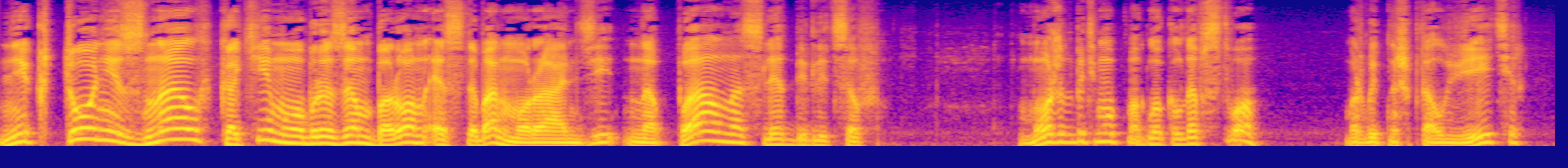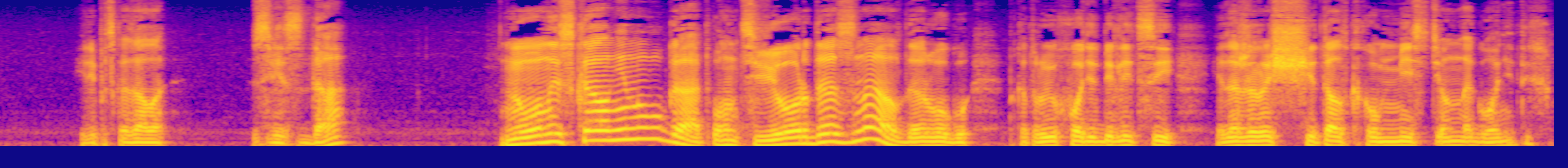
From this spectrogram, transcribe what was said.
Никто не знал, каким образом барон Эстебан Моранди напал на след беглецов. Может быть, ему помогло колдовство, может быть, нашептал ветер или подсказала звезда. Но он искал не наугад, он твердо знал дорогу, по которой уходят беглецы, и даже рассчитал, в каком месте он нагонит их.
